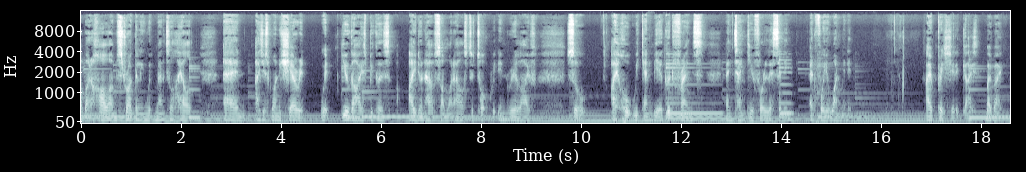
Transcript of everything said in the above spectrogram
about how I'm struggling with mental health. And I just want to share it with you guys because I don't have someone else to talk with in real life. So I hope we can be a good friends. And thank you for listening and for your one minute. I appreciate it guys. Bye bye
